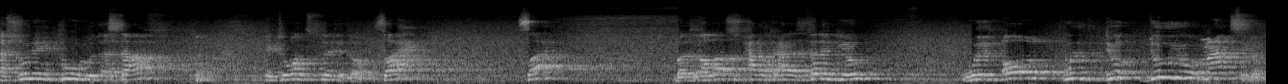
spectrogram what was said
a swimming pool with a staff, it won't split it up. صح? صح? But Allah subhanahu wa ta'ala is telling you, with all, with do, do your maximum.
